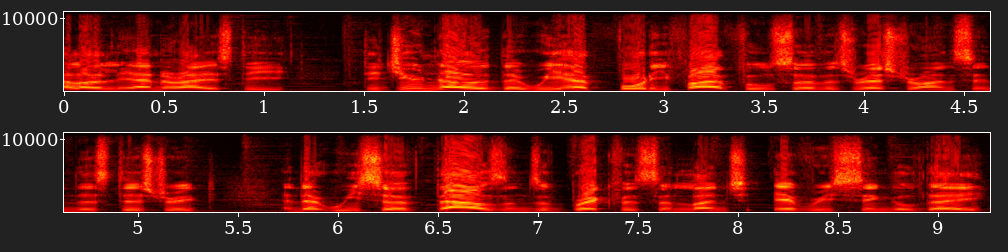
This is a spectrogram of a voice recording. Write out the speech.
Hello, Leander ISD. Did you know that we have 45 full-service restaurants in this district and that we serve thousands of breakfast and lunch every single day?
